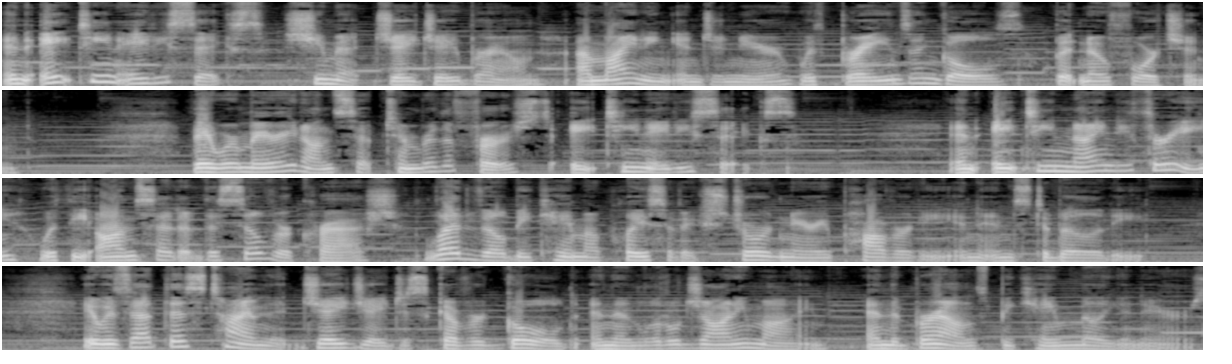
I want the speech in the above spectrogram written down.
In 1886, she met J.J. Brown, a mining engineer with brains and goals, but no fortune. They were married on September 1, 1886. In 1893, with the onset of the silver crash, Leadville became a place of extraordinary poverty and instability. It was at this time that J.J. discovered gold in the Little Johnny mine, and the Browns became millionaires.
